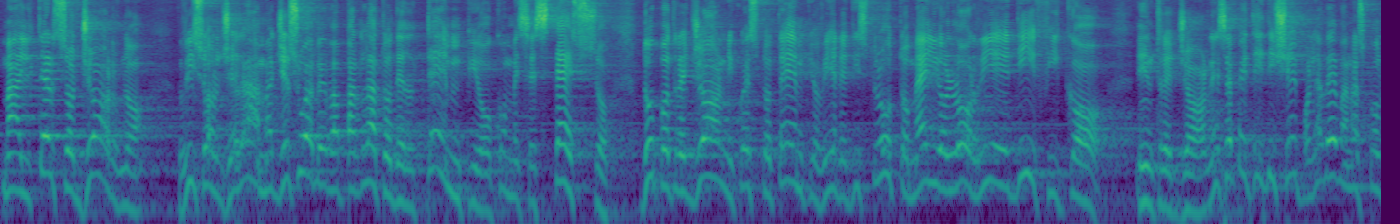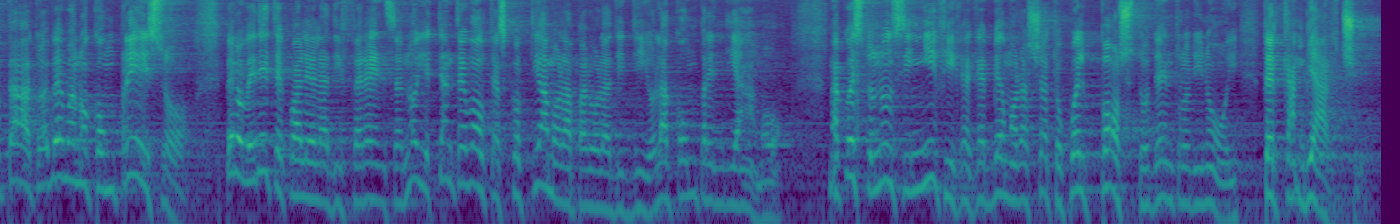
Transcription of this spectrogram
ma il terzo giorno risorgerà, ma Gesù aveva parlato del Tempio come se stesso, dopo tre giorni questo Tempio viene distrutto, ma io lo riedifico in tre giorni. Sapete, i discepoli avevano ascoltato, avevano compreso, però vedete qual è la differenza? Noi tante volte ascoltiamo la parola di Dio, la comprendiamo, ma questo non significa che abbiamo lasciato quel posto dentro di noi per cambiarci.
